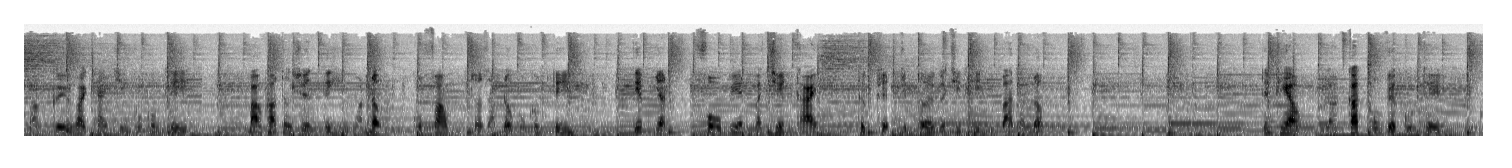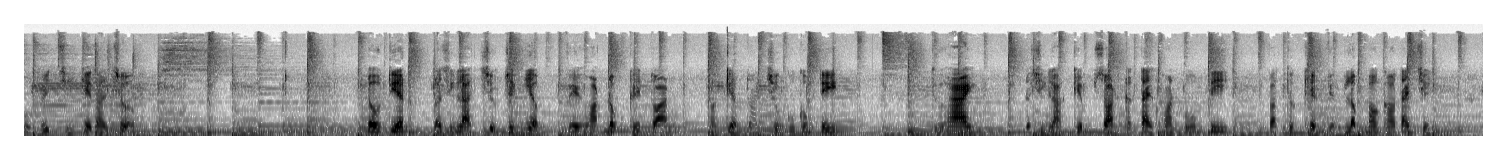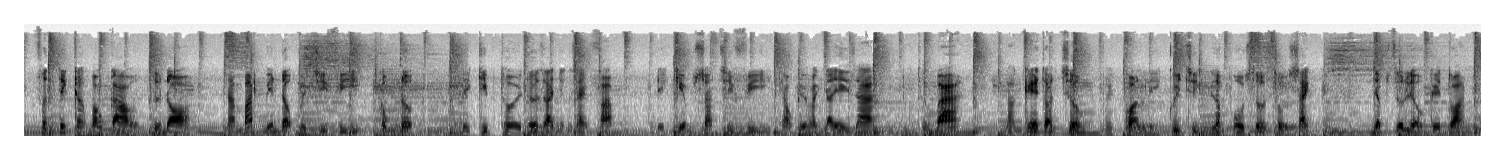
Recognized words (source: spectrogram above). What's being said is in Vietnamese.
và kế hoạch tài chính của công ty, báo cáo thường xuyên tình hình hoạt động của phòng cho giám đốc của công ty tiếp nhận, phổ biến và triển khai, thực hiện kịp thời các chỉ thị của ban giám đốc. Tiếp theo là các công việc cụ thể của vị trí kế toán trưởng. Đầu tiên đó chính là chịu trách nhiệm về hoạt động kế toán và kiểm toán chung của công ty. Thứ hai, đó chính là kiểm soát các tài khoản của công ty và thực hiện việc lập báo cáo tài chính, phân tích các báo cáo, từ đó nắm bắt biến động về chi phí, công nợ để kịp thời đưa ra những giải pháp để kiểm soát chi phí theo kế hoạch đã đề ra. Thứ ba là kế toán trưởng phải quản lý quy trình lập hồ sơ sổ sách, nhập dữ liệu kế toán,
